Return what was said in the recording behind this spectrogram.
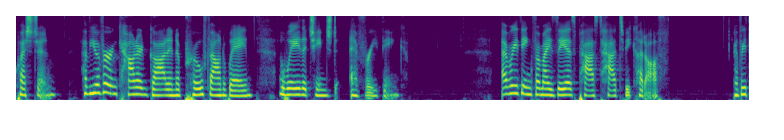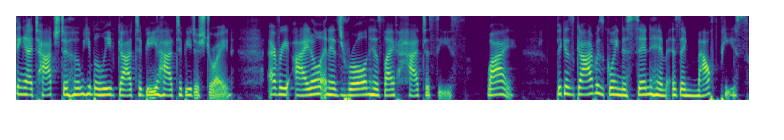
Question have you ever encountered God in a profound way, a way that changed everything? Everything from Isaiah's past had to be cut off. Everything attached to whom he believed God to be had to be destroyed. Every idol and its role in his life had to cease. Why? Because God was going to send him as a mouthpiece.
